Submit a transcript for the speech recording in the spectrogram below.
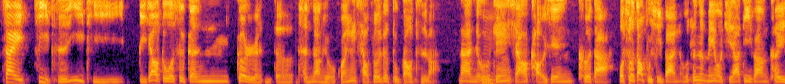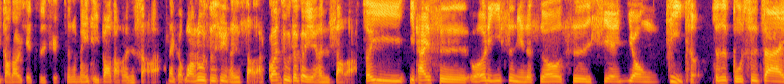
在技职议题比较多是跟个人的成长有关，因为小时候就读高职嘛。那我今天想要考一些科大，嗯、我除了到补习班，我真的没有其他地方可以找到一些资讯，就是媒体报道很少啊，那个网络资讯很少啊，关注这个也很少啊，所以一开始我二零一四年的时候是先用记者，就是不是在。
